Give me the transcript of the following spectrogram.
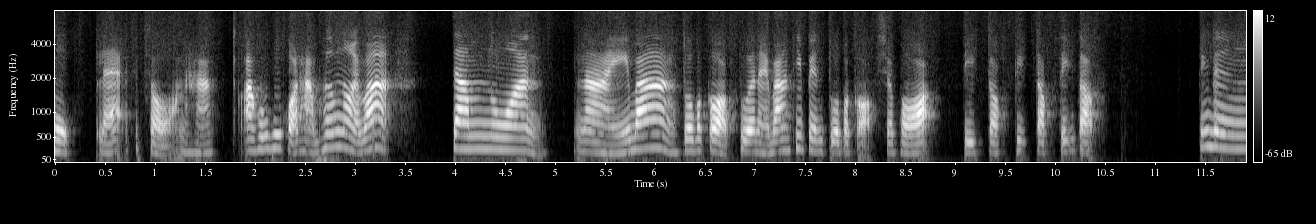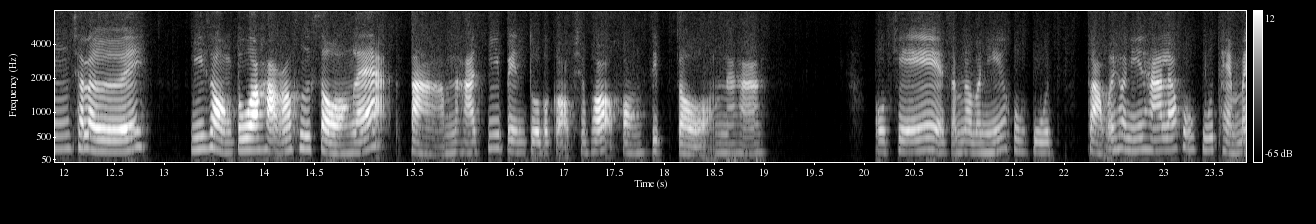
หกและสิบสองนะคะอะคุณครูขอถามเพิ่มหน่อยว่าจำนวน ไหนบ้างตัวประกอบตัวไหนบ้างที่เป็นตัวประกอบเฉพาะติ๊กตอกติ๊กตอกติ๊กตอกติ๊งดึงเฉลย มีสองตัวค่ะก็คือสองและสามนะคะ ที่เป็นตัวประกอบเฉพาะของสิบสองนะคะ โอเคสำหรับวันนี้คุณครูฝากไว้เท่านี้นะคะ แล้วคุณครูแถมใบ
